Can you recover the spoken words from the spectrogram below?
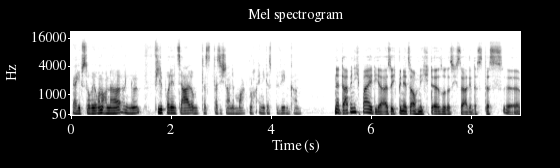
da gibt es doch wieder auch noch eine, eine viel Potenzial, um dass, dass sich da in dem Markt noch einiges bewegen kann. Na, da bin ich bei dir. Also ich bin jetzt auch nicht äh, so, dass ich sage, dass das, äh,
